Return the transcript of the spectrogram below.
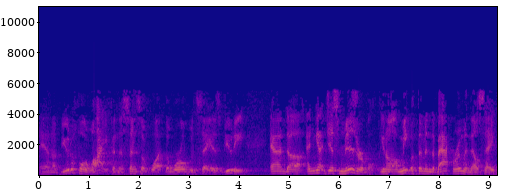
and a beautiful life in the sense of what the world would say is beauty, and uh, and yet just miserable. You know, I'll meet with them in the back room and they'll say,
